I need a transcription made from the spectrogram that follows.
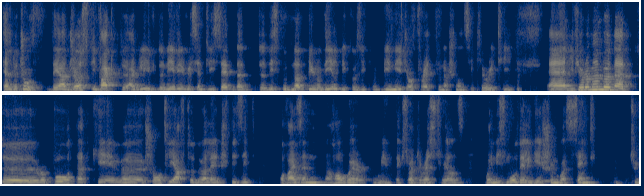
tell the truth. They are just, in fact, I believe the Navy recently said that this could not be revealed because it would be a major threat to national security. And if you remember that uh, report that came shortly after the alleged visit of Eisenhower with extraterrestrials, when a small delegation was sent to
